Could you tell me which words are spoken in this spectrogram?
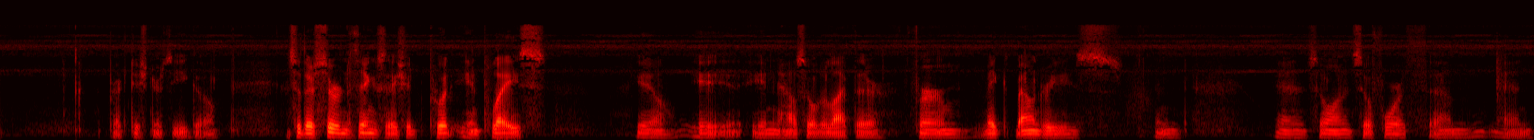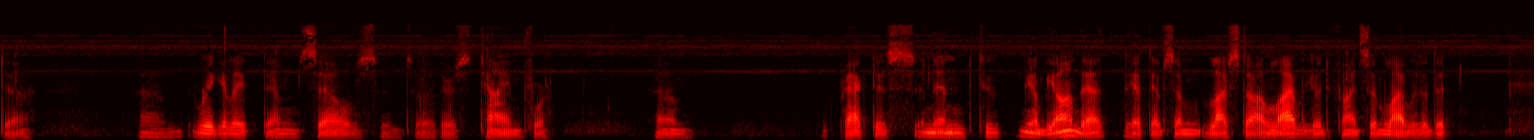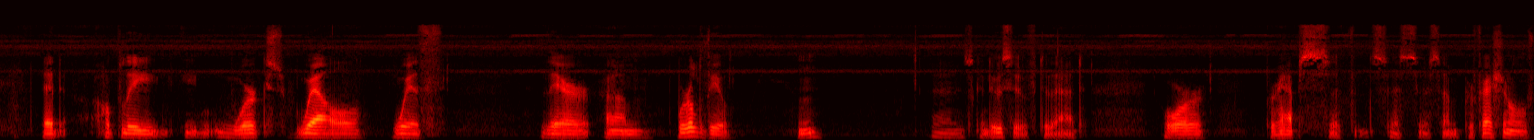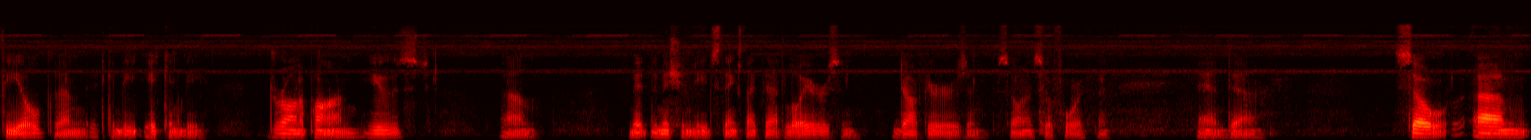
practitioner's ego. And So there's certain things they should put in place, you know, in, in household life that are firm, make boundaries, and and so on and so forth, um, and uh, um, regulate themselves. And so there's time for um, practice, and then to you know beyond that, they have to have some lifestyle, livelihood, to find some livelihood that that hopefully works well with their um, worldview, hmm? and it's conducive to that, or perhaps if it's some professional field, then it can be it can be drawn upon, used. Um, the mission needs things like that, lawyers and doctors and so on and so forth. And, and uh, so, um,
